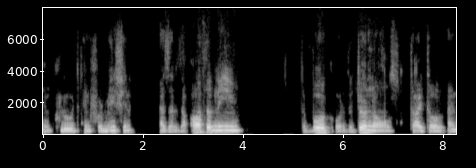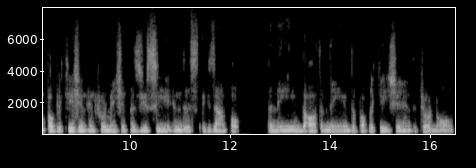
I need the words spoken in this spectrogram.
include information as the author name, the book or the journals, title, and publication information, as you see in this example the name, the author name, the publication, the journal,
